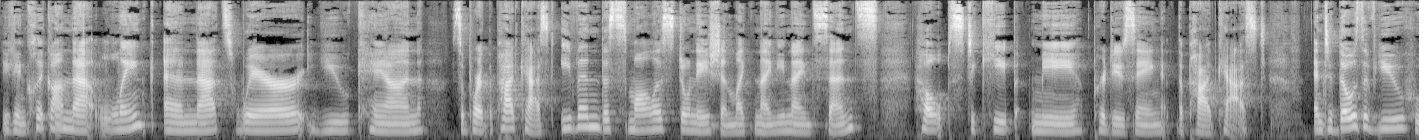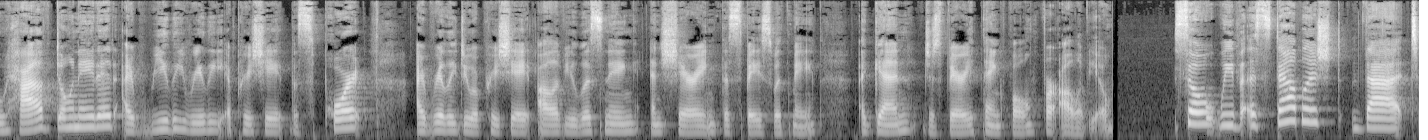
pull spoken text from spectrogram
You can click on that link, and that's where you can support the podcast. Even the smallest donation, like 99 cents, helps to keep me producing the podcast. And to those of you who have donated, I really, really appreciate the support. I really do appreciate all of you listening and sharing the space with me. Again, just very thankful for all of you. So, we've established that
